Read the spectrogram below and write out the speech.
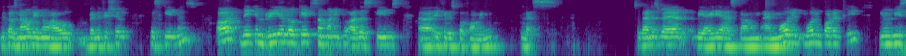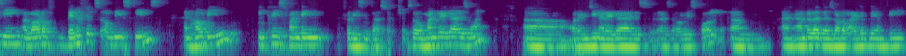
because now they know how beneficial the scheme is, or they can reallocate some money to other schemes uh, if it is performing less. So that is where the idea has come. And more, more importantly, you will be seeing a lot of benefits of these schemes and how do you increase funding for these infrastructure. So MNREGA is one, uh, or MGNREGA is as always called. Um, and under that, there's a lot of IWMP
